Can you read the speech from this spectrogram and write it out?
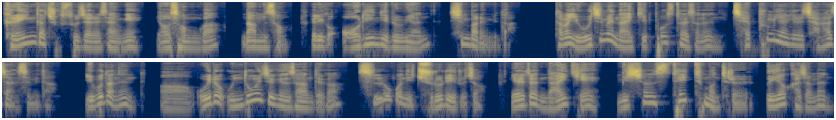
그레인 가죽 소재를 사용해 여성과 남성, 그리고 어린이를 위한 신발입니다. 다만 요즘의 나이키 포스터에서는 제품 이야기를 잘 하지 않습니다. 이보다는 어, 오히려 운동을 즐기는 사람들과 슬로건이 주를 이루죠. 예를 들어 나이키의 mission statement를 의역하자면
